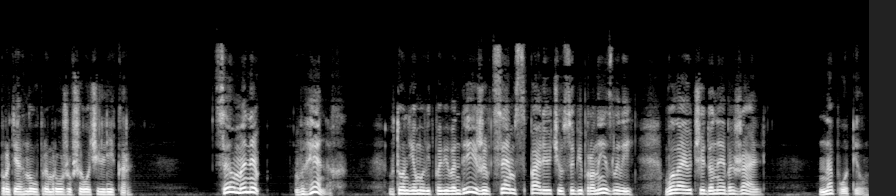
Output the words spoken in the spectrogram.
протягнув, примруживши очі лікар. Це у мене в генах, втон йому відповів Андрій, живцем спалюючи в собі пронизливий, волаючи до неба жаль на попіл.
